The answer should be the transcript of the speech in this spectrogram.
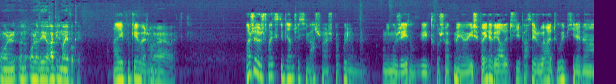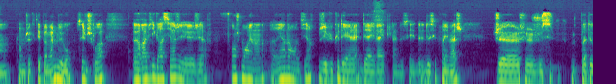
On, on- on l'avait rapidement évoqué. À l'époque, ouais, je Ouais, ouais. Moi, je, je trouvais que c'était bien de Jesse Marsh. Moi, je sais pas pourquoi ils l'ont limogé, ils ont voulu électrochoc, mais euh, je sais pas, il avait l'air d'être suivi par ses joueurs et tout, et puis il avait un plan de jeu qui était pas mal, mais bon, c'est le choix. Euh, Ravi Gracia, j'ai franchement rien, à- rien à en dire. J'ai vu que des, des highlights là, de, ses, de, de ses premiers matchs. Je, je, je sais- pas, de,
